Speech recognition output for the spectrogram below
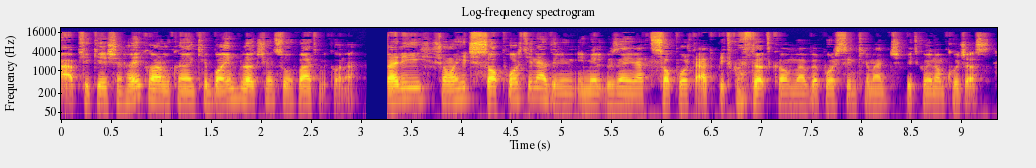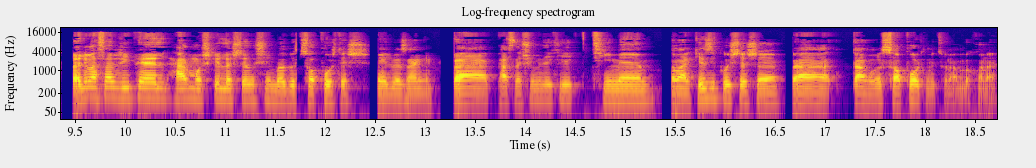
اپلیکیشن هایی کار می‌کنن که با این بلاکچین صحبت می‌کنن. ولی شما هیچ support ی ندارین. ایمیل بزنین at support at bitcoin.com و بپرسین که من بیت کوینم کجاست. ولی مثلا ریپل هر مشکل داشته باشین باید به support ش ایمیل بزنین. و پس نشون میده که یک تیم مرکزی پشتشه و در واقع support می‌تونن بکنن.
